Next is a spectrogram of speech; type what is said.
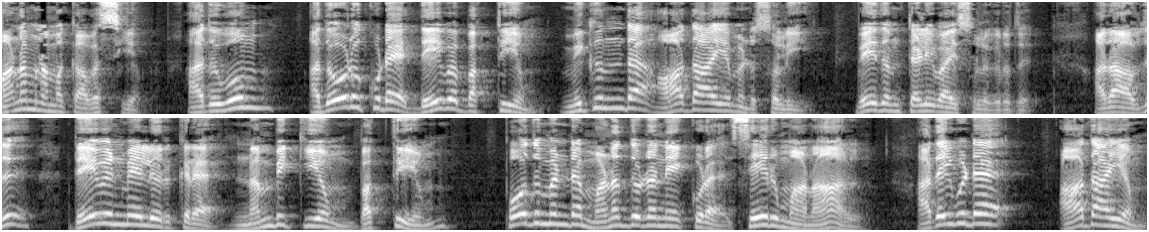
மனம் நமக்கு அவசியம். அதுவும் அதோடு கூட தெய்வ பக்தியும் மிகுந்த ஆதாயம் என்று சொல்லி வேதம் தெளிவாய் சொல்லுகிறது. அதாவது தேவன் மேல் இருக்கிற நம்பிக்கையும் பக்தியும் போதுமென்ற மனதுடனே கூட சேருமானால் அதைவிட ஆதாயம்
